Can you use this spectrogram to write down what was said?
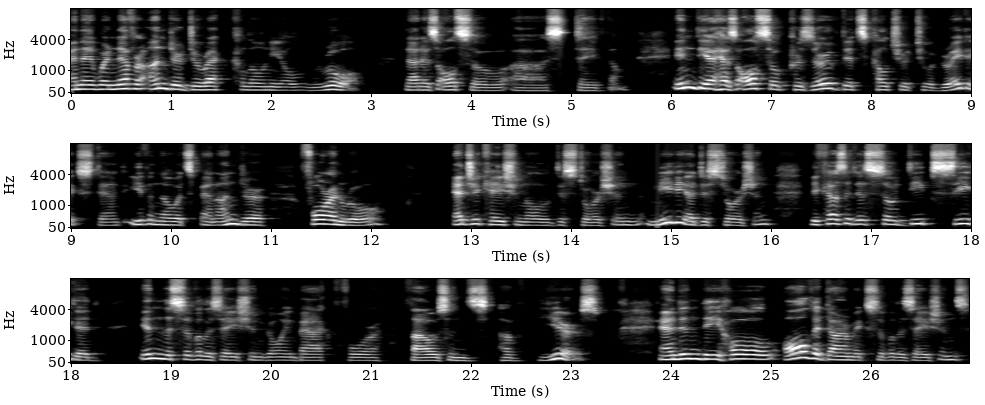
and they were never under direct colonial rule. That has also uh, saved them. India has also preserved its culture to a great extent, even though it's been under foreign rule educational distortion, media distortion, because it is so deep seated in the civilization going back for thousands of years. And in the whole, all the Dharmic civilizations,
